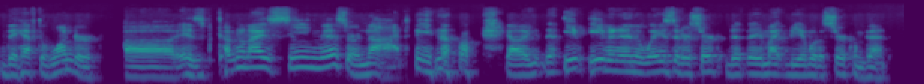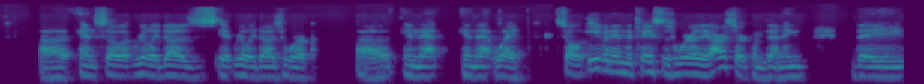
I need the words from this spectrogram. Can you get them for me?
they have to wonder uh, is Covenant Eyes seeing this or not? you know, uh, even in the ways that are cir- that they might be able to circumvent. Uh, and so it really does it really does work uh, in that in that way. So even in the cases where they are circumventing, they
